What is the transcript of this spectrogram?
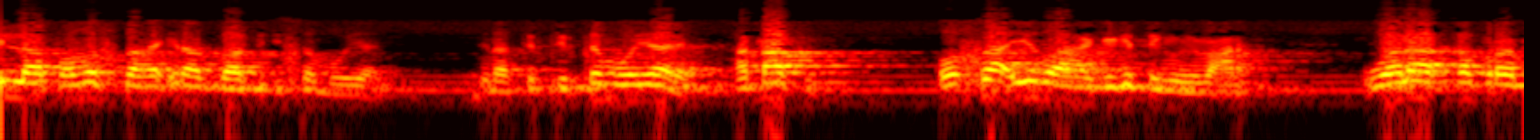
ilaa tamastaha inaad baabi'isa mooyaane. Inaad tirtirta mooyaane ha dhaafin oo saa iyadoo ah hakaga tegin wy macna. Walaa qabran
